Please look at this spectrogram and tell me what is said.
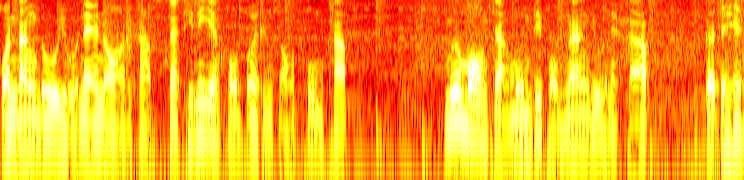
คนนั่งดูอยู่แน่นอนครับ แต่ที่นี่ยังคงเปิดถึง2ทุ่มครับ เมื่อมองจากมุมที่ผมนั่งอยู่นะครับ ก็จะเห็น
